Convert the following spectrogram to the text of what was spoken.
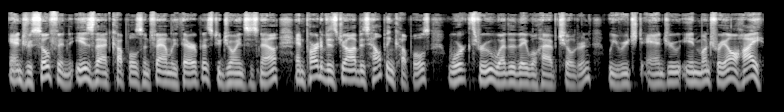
Andrew Sofin is that couples and family therapist who joins us now. And part of his job is helping couples work through whether they will have children. We reached Andrew in Montreal. Hi.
